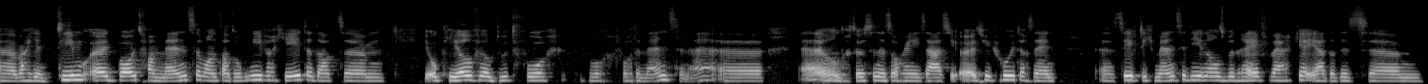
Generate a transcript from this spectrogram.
Uh, waar je een team uitbouwt van mensen, want dat ook niet vergeten dat um, je ook heel veel doet voor, voor, voor de mensen. Hè. Uh, ondertussen is de organisatie uitgegroeid. Er zijn 70 mensen die in ons bedrijf werken. Ja, dat is. Um,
